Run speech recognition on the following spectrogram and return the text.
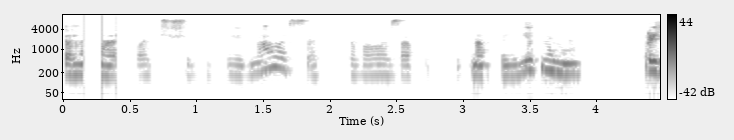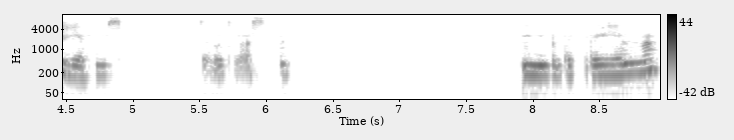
Тамара, бачу, що ти приєдналася, давала запит на приєднання. Приєднуйся, будь ласка. Мені буде приємно.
